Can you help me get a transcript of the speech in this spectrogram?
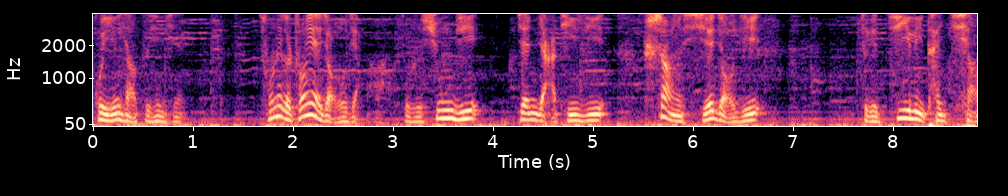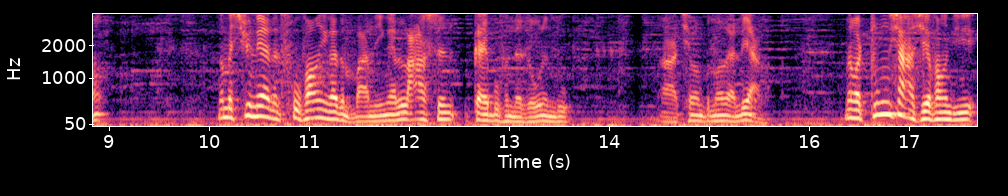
会影响自信心。从这个专业角度讲啊，就是胸肌、肩胛提肌、上斜角肌这个肌力太强。那么训练的处方应该怎么办呢？应该拉伸该部分的柔韧度啊，千万不能再练了。那么中下斜方肌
